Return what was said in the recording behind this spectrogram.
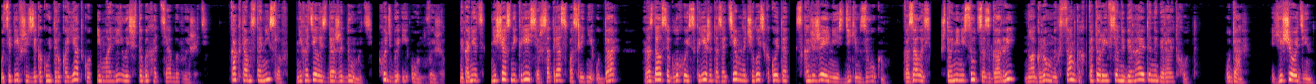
уцепившись за какую-то рукоятку и молилась, чтобы хотя бы выжить. Как там Станислав, не хотелось даже думать, хоть бы и он выжил. Наконец, несчастный крейсер сотряс последний удар, раздался глухой скрежет, а затем началось какое-то скольжение с диким звуком. Казалось, что они несутся с горы на огромных санках, которые все набирают и набирают ход. Удар. Еще один.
